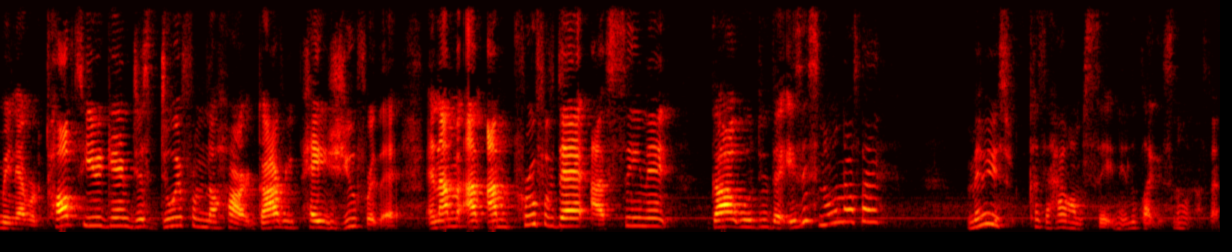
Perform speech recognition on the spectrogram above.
may never talk to you again. Just do it from the heart. God repays you for that. And I'm, I'm, I'm proof of that. I've seen it. God will do that. Is it snowing outside? Maybe it's because of how I'm sitting. It looks like it's snowing outside.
